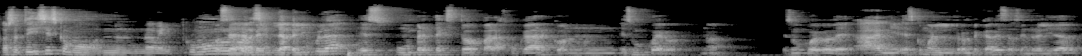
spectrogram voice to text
O sea, tú dices como, no, no, a ver, ¿cómo O sea, la, pe- la película es un pretexto para jugar con un... Es un juego, ¿no? Es un juego de... Ah, mira, es como el rompecabezas. En realidad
